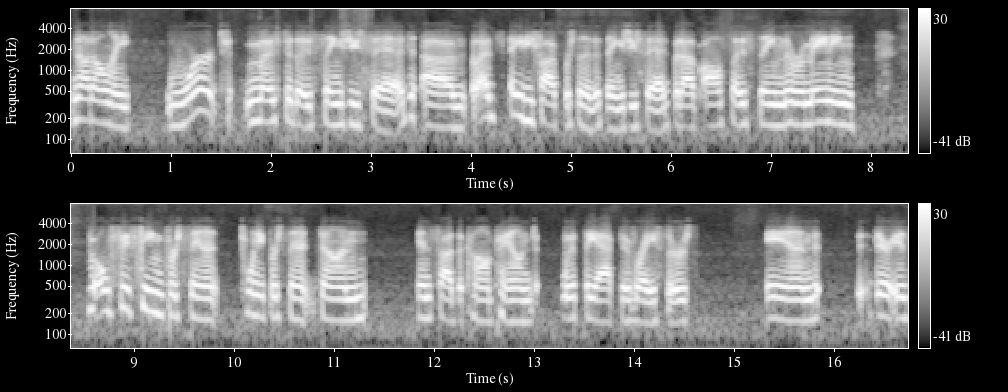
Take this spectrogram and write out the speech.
not only worked most of those things you said. Uh, that's 85% of the things you said, but I've also seen the remaining well, 15%, 20% done inside the compound with the active racers. And there is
